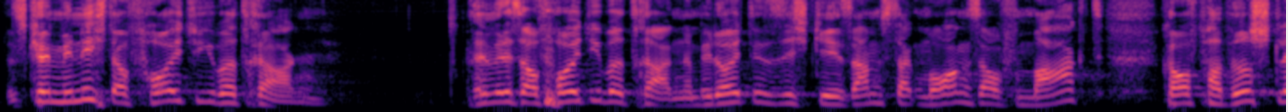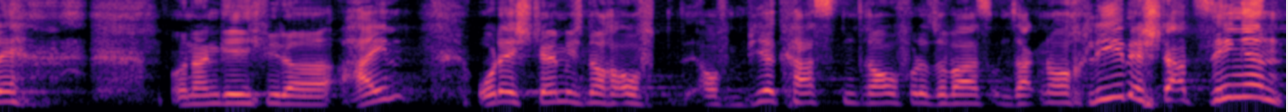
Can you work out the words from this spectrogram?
Das können wir nicht auf heute übertragen. Wenn wir das auf heute übertragen, dann bedeutet es, ich gehe Samstagmorgens auf den Markt, kaufe ein paar Würstle und dann gehe ich wieder heim. Oder ich stelle mich noch auf, auf den Bierkasten drauf oder sowas und sage noch, liebe Stadt, singen.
